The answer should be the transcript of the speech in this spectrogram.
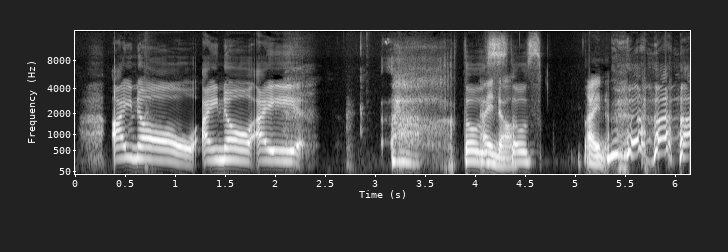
I know. I know. I those I know. those I know.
